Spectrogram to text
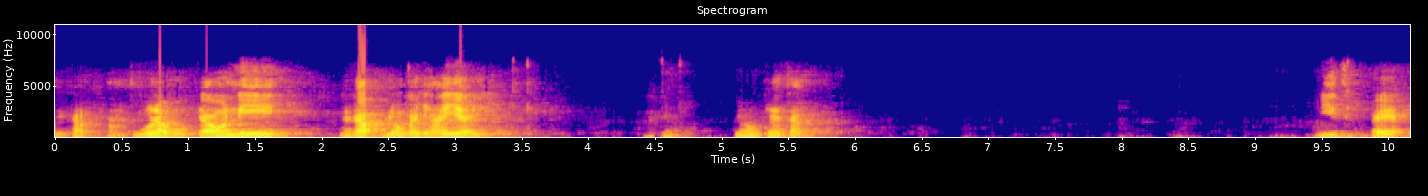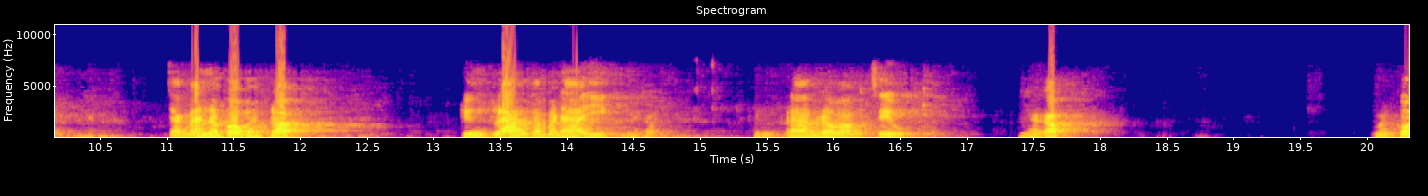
นะครับสมมติว่าผมจะเอาวันนี้นะครับ ลองขยายใหญ่ลองแค่สัก ยี่สิบแปดจากนั้นเราก็ไปปรับกึ่งกลางธรรมดาอีกนะครับกึ่งกลางระหว่างเซลล์นะครับ มันก็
